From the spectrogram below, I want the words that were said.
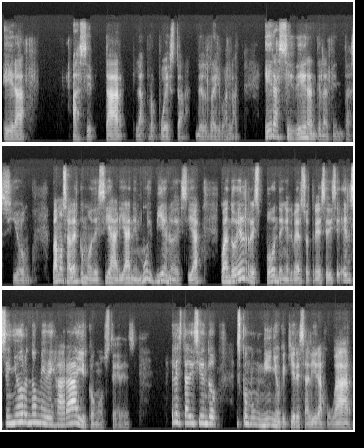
era aceptar la propuesta del rey Balac. Era ceder ante la tentación. Vamos a ver como decía Ariane, muy bien lo decía, cuando él responde en el verso 13, dice, el Señor no me dejará ir con ustedes. Él está diciendo, es como un niño que quiere salir a jugar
